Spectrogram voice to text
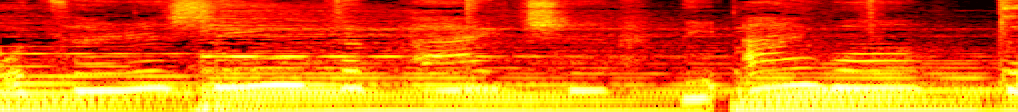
我曾任性的排斥你爱我的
